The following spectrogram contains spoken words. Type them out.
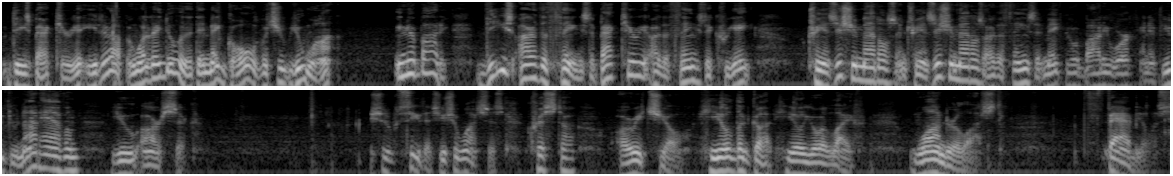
these bacteria eat it up. And what do they do with it? They make gold, which you, you want in your body. These are the things, the bacteria are the things that create transition metals, and transition metals are the things that make your body work. And if you do not have them, you are sick. You should see this. You should watch this. Krista Auricchio, Heal the Gut, Heal Your Life. Wanderlust. Fabulous.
